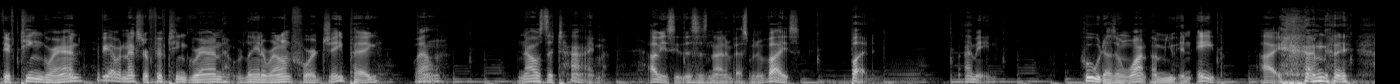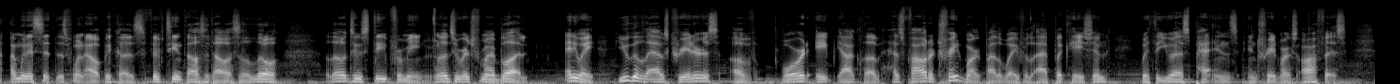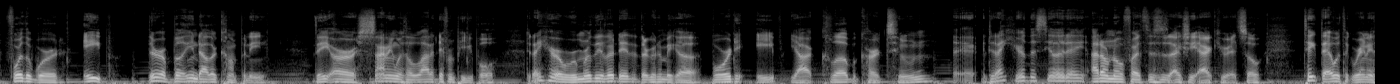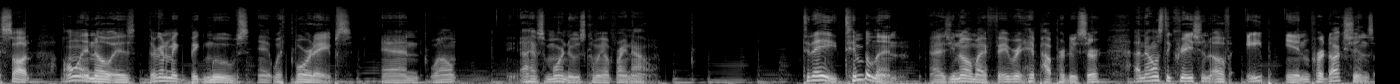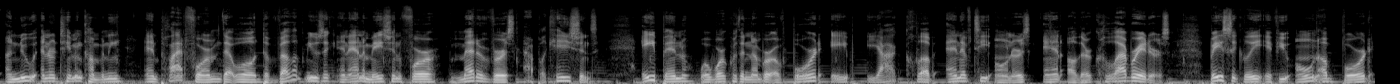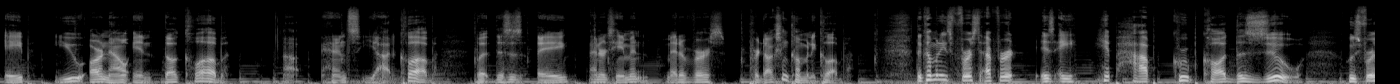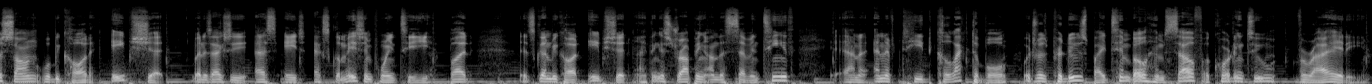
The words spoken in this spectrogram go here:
15 grand? If you have an extra 15 grand laying around for a JPEG, well, now's the time. Obviously, this is not investment advice, but I mean, who doesn't want a mutant ape? I I'm gonna I'm gonna sit this one out because fifteen thousand dollars is a little a little too steep for me, a little too rich for my blood. Anyway, Yuga Labs, creators of Bored Ape Yacht Club, has filed a trademark, by the way, for the application with the U.S. Patents and Trademarks Office for the word ape. They're a billion dollar company. They are signing with a lot of different people. Did I hear a rumor the other day that they're going to make a Bored Ape Yacht Club cartoon? Uh, did I hear this the other day? I don't know if this is actually accurate, so take that with a grain of salt. All I know is they're going to make big moves eh, with Bored Apes. And, well, I have some more news coming up right now. Today, Timbaland, as you know, my favorite hip hop producer, announced the creation of Ape In Productions, a new entertainment company and platform that will develop music and animation for metaverse applications. Ape In will work with a number of Bored Ape Yacht Club NFT owners and other collaborators. Basically, if you own a Board Ape, you are now in the club, uh, hence Yacht Club. But this is a entertainment metaverse production company club. The company's first effort is a hip hop group called The Zoo, whose first song will be called Ape Shit, but it's actually SH exclamation point T, but it's going to be called Ape Shit. I think it's dropping on the 17th on an NFT collectible, which was produced by Timbo himself, according to Variety.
